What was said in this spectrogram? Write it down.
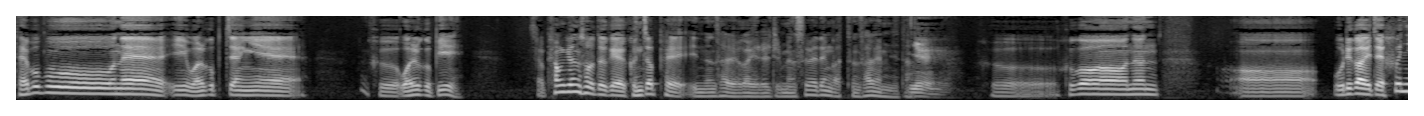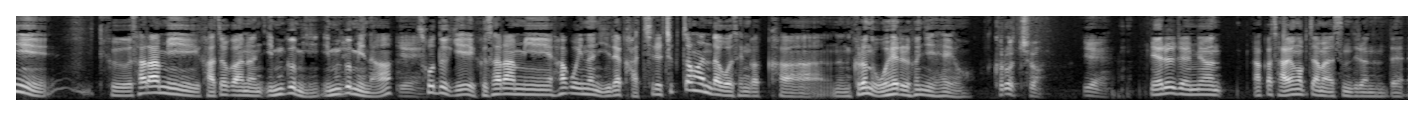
대부분의 이 월급쟁이의 그 월급이 평균 소득에 근접해 있는 사회가 예를 들면 스웨덴 같은 사회입니다. 예. 그 그거는 어 우리가 이제 흔히 그 사람이 가져가는 임금이 임금이나 예. 소득이 그 사람이 하고 있는 일의 가치를 측정한다고 생각하는 그런 오해를 흔히 해요. 그렇죠. 예. 예를 들면 아까 자영업자 말씀드렸는데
